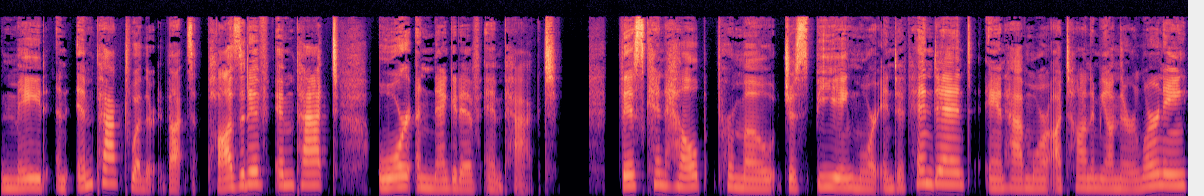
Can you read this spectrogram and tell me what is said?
made an impact, whether that's a positive impact or a negative impact. This can help promote just being more independent and have more autonomy on their learning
